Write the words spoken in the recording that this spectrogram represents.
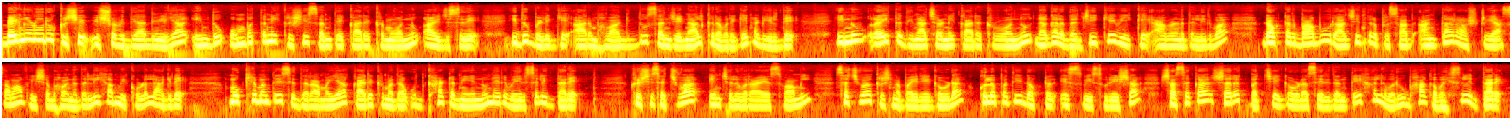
ಬೆಂಗಳೂರು ಕೃಷಿ ವಿಶ್ವವಿದ್ಯಾನಿಲಯ ಇಂದು ಒಂಬತ್ತನೇ ಕೃಷಿ ಸಂತೆ ಕಾರ್ಯಕ್ರಮವನ್ನು ಆಯೋಜಿಸಿದೆ. ಇದು ಬೆಳಗ್ಗೆ ಆರಂಭವಾಗಿದ್ದು ಸಂಜೆ ನಾಲ್ಕರವರೆಗೆ ನಡೆಯಲಿದೆ. ಇನ್ನು ರೈತ ದಿನಾಚರಣೆ ಕಾರ್ಯಕ್ರಮವನ್ನು ನಗರದ ಜಿಕೆವಿಕೆ ಆವರಣದಲ್ಲಿರುವ ಡಾ. ಬಾಬು ರಾಜೇಂದ್ರ ಪ್ರಸಾದ್ ಅಂತಾರಾಷ್ಟೀಯ ಸಮಾವೇಶ ಭವನದಲ್ಲಿ ಹಮ್ಮಿಕೊಳ್ಳಲಾಗಿದೆ. ಮುಖ್ಯಮಂತ್ರಿ ಸಿದ್ದರಾಮಯ್ಯ ಕಾರ್ಯಕ್ರಮದ ಉದ್ಘಾಟನೆಯನ್ನು ನೆರವೇರಿಸಲಿದ್ದಾರೆ. ಕೃಷಿ ಸಚಿವ ಎನ್ ಚಲುವರಾಯಸ್ವಾಮಿ ಸಚಿವ ಕೃಷ್ಣ ಬೈರೇಗೌಡ, ಕುಲಪತಿ ಡಾ ಎಸ್ವಿ ಸುರೇಶ, ಶಾಸಕ ಶರತ್ ಬಚ್ಚೇಗೌಡ ಸೇರಿದಂತೆ ಹಲವರು ಭಾಗವಹಿಸಲಿದ್ದಾರೆ.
